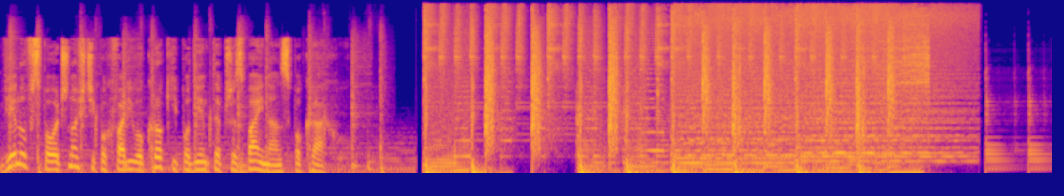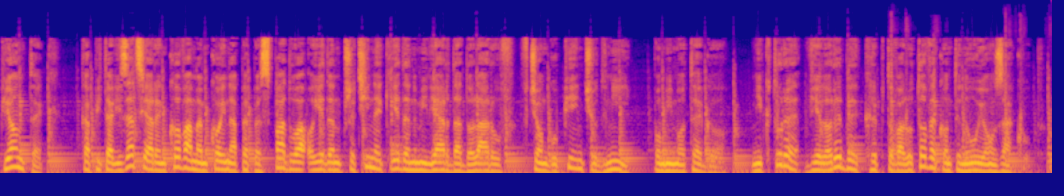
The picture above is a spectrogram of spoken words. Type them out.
wielu w społeczności pochwaliło kroki podjęte przez Binance po krachu. Piątek. Kapitalizacja rynkowa memcoina Pepe spadła o 1,1 miliarda dolarów w ciągu pięciu dni. Pomimo tego, niektóre wieloryby kryptowalutowe kontynuują zakup.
